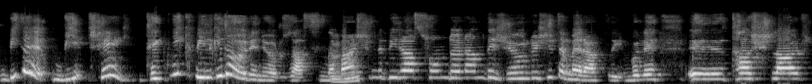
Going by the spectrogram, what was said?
bir de bir şey teknik bilgi de öğreniyoruz aslında. Hı hı. Ben şimdi biraz son dönemde jeoloji de meraklıyım. Böyle e, taşlar,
